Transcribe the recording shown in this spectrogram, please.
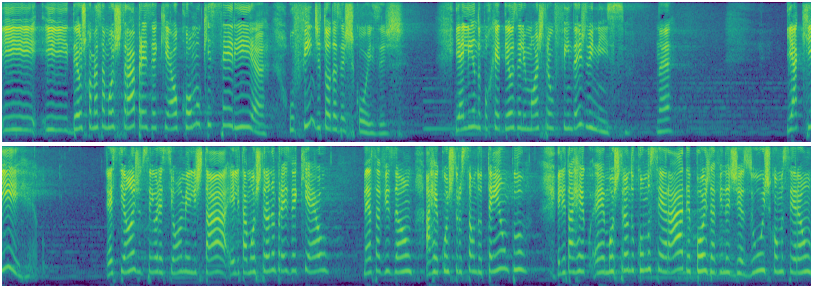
e, e Deus começa a mostrar para Ezequiel como que seria o fim de todas as coisas. E é lindo porque Deus ele mostra o fim desde o início, né? E aqui, esse anjo do Senhor, esse homem, ele está, ele está mostrando para Ezequiel nessa visão a reconstrução do templo. Ele está é, mostrando como será depois da vinda de Jesus, como serão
